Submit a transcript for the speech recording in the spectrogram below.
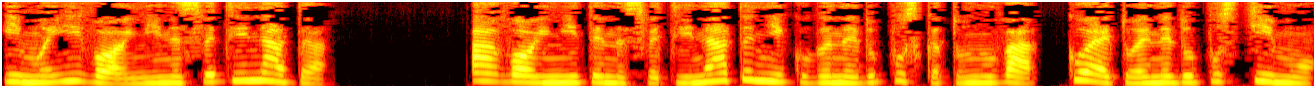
има и войни на светлината. А войните на светлината никога не допускат онова, което е недопустимо.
